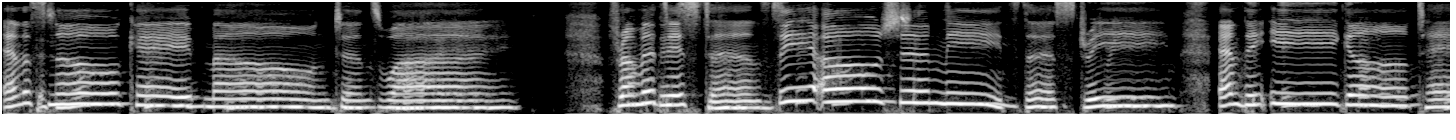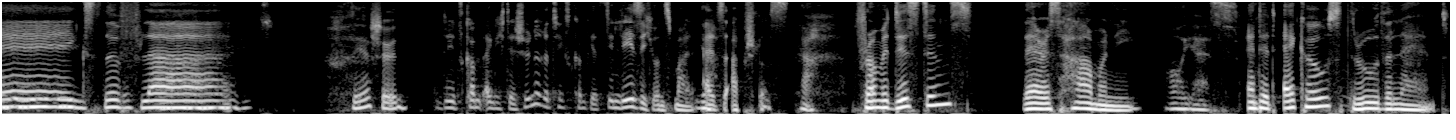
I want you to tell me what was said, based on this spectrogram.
and the snow-capped mountains white. From a distance, the ocean meets the stream, and the eagle takes the flight. Sehr schön. Und jetzt kommt eigentlich der schönere Text, kommt jetzt, den lese ich uns mal Ja. als Abschluss. Ja. From a distance, there is harmony, Oh yes. and it echoes through the land.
